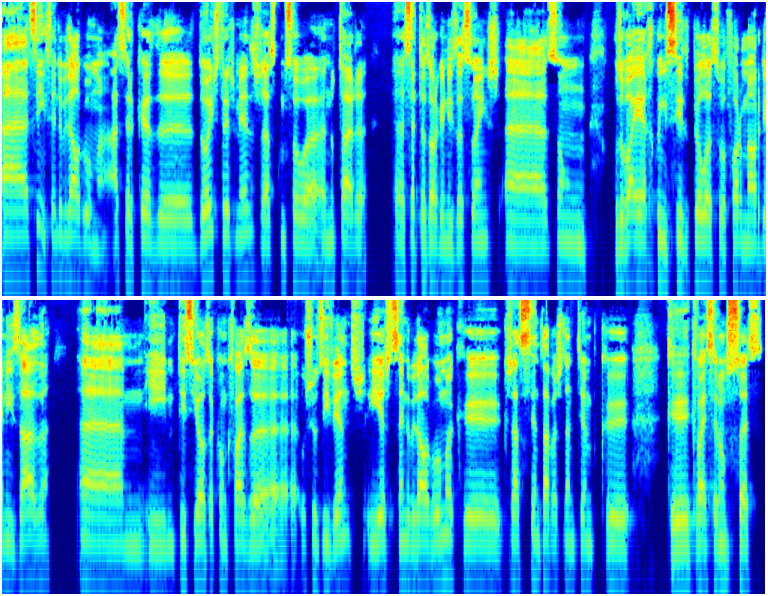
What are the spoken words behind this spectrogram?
Uh, sim, sem dúvida alguma. Há cerca de dois, três meses já se começou a, notar uh, certas organizações. Uh, são, o Dubai é reconhecido pela sua forma organizada e meticiosa com que faz os seus eventos, e este, sem dúvida alguma, que, que já se sente há bastante tempo que, que, que vai ser um sucesso.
